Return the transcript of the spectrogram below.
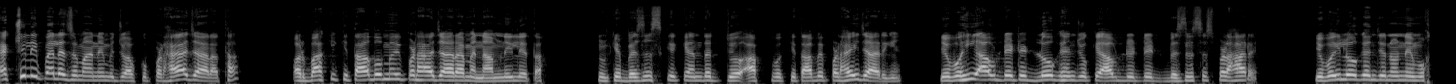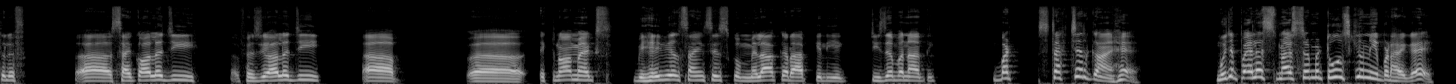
एक्चुअली पहले ज़माने में जो आपको पढ़ाया जा रहा था और बाकी किताबों में भी पढ़ाया जा रहा है मैं नाम नहीं लेता। क्योंकि बिज़नेस के, के अंदर जो आपको किताबें पढ़ाई जा रही हैं ये वही आउटडेटेड लोग हैं जो कि आउटडेटेड बिजनेसेस पढ़ा रहे हैं। ये वही लोग हैं जिन्होंने मुख्तलिफ़ psychology physiology economics behaviour sciences को मिलाकर आपके लिए चीज़ें बना दी। बट स्ट्रक्चर कहाँ है? मुझे पहले सेमेस्टर में टूल्स क्यों नहीं पढ़ाए गए?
